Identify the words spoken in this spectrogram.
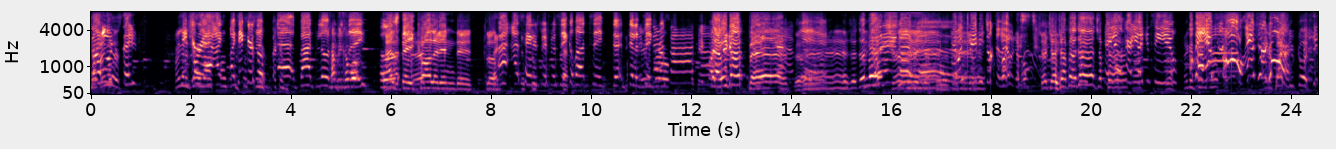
no one's safe. I'm Think you're, start uh, off I, I think there's 15 some uh, bad blood. Can we come say? As Uh, they call it in the club. uh, as Taylor Swift would sing, come on, sing, D- Dylan sing. There's There we go. Bad, It was Baby Duck the loudest. Hey, look, Carly, I can see you. I can Okay, see answer the hole. Answer the door. you good. Okay.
